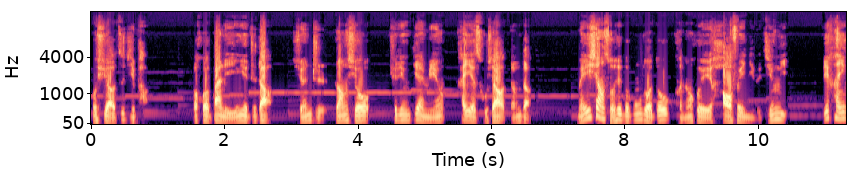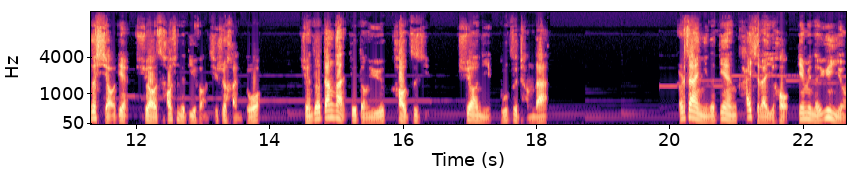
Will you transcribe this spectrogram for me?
都需要自己跑，包括办理营业执照、选址、装修、确定店名、开业促销等等，每一项琐碎的工作都可能会耗费你的精力。别看一个小店需要操心的地方其实很多，选择单干就等于靠自己，需要你独自承担。而在你的店开起来以后，店面的运营，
